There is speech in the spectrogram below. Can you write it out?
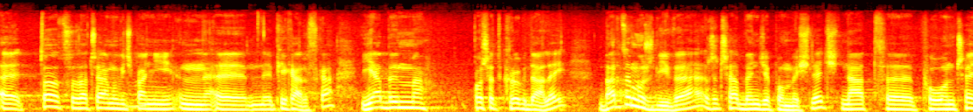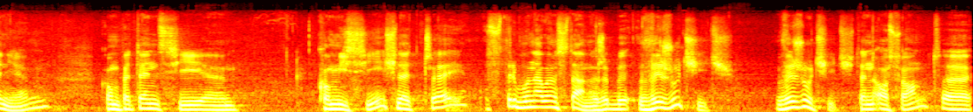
e, to, co zaczęła mówić pani mm, e, Piekarska, ja bym poszedł krok dalej. Bardzo możliwe, że trzeba będzie pomyśleć nad e, połączeniem kompetencji e, komisji śledczej z Trybunałem Stanu, żeby wyrzucić, wyrzucić ten osąd e,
